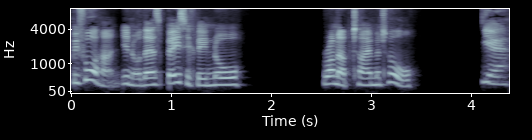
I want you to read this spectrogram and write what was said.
beforehand. You know, there's basically no run up time at all. Yeah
